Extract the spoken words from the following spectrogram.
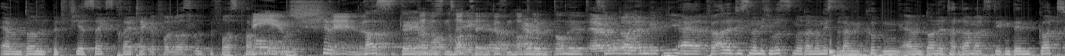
Aaron Donald mit 4 6 3 Tackle for Loss und ein Forced Fumble. Damn. Oh shit, Damn, das, damn, das ist ein Hot Take. Das ist ein Hot Take. Aaron Donald, Aaron Super Bowl. MVP. Äh, für alle, die es noch nicht wussten oder noch nicht so lange gucken, Aaron Donald hat damals gegen den Gott,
